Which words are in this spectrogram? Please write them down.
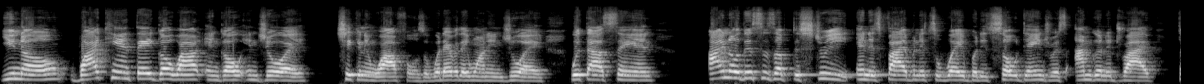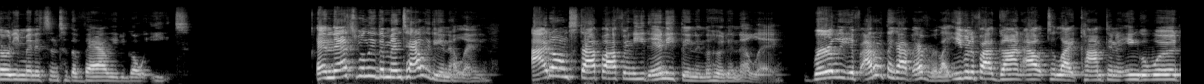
You know, why can't they go out and go enjoy chicken and waffles or whatever they want to enjoy without saying, I know this is up the street and it's five minutes away, but it's so dangerous. I'm going to drive 30 minutes into the valley to go eat. And that's really the mentality in LA. I don't stop off and eat anything in the hood in LA. Rarely, if I don't think I've ever, like, even if I've gone out to like Compton or Inglewood,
